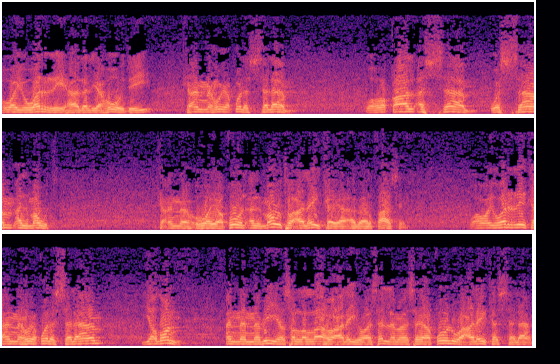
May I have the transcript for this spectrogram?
هو يوري هذا اليهودي كأنه يقول السلام. وهو قال السام والسام الموت. كأنه هو يقول الموت عليك يا أبا القاسم. وهو يوري كأنه يقول السلام يظن أن النبي صلى الله عليه وسلم سيقول وعليك السلام.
